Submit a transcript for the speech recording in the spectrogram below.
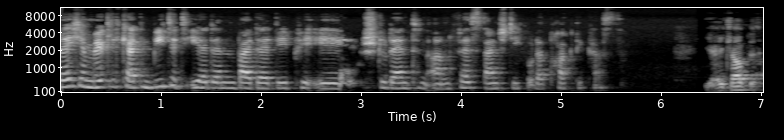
Welche Möglichkeiten bietet ihr denn bei der DPE Studenten an, Festeinstieg oder Praktikas? Ja, ich glaube,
